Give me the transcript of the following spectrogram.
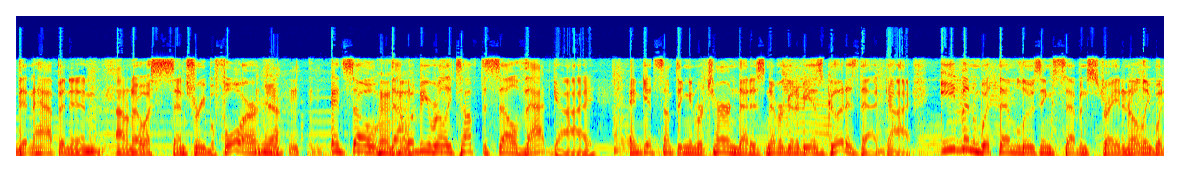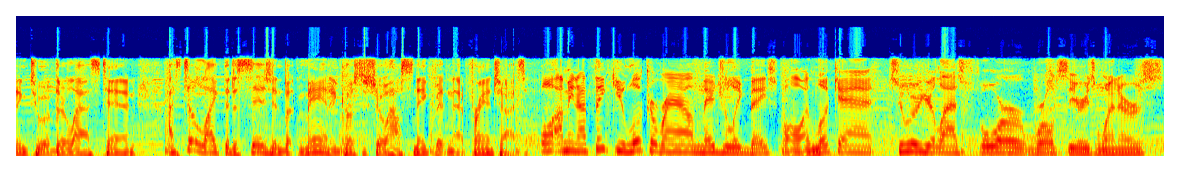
didn't happen in, I don't know, a century before. Yeah. And so that would be really tough to sell that guy and get something in return that is never going to be as good as that guy. Even with them losing seven straight and only winning two of their last 10, I still like the decision, but man, it goes to show how snake bitten that franchise is. Well, I mean, I think you look around Major League Baseball and look at two of your last four World Series winners,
